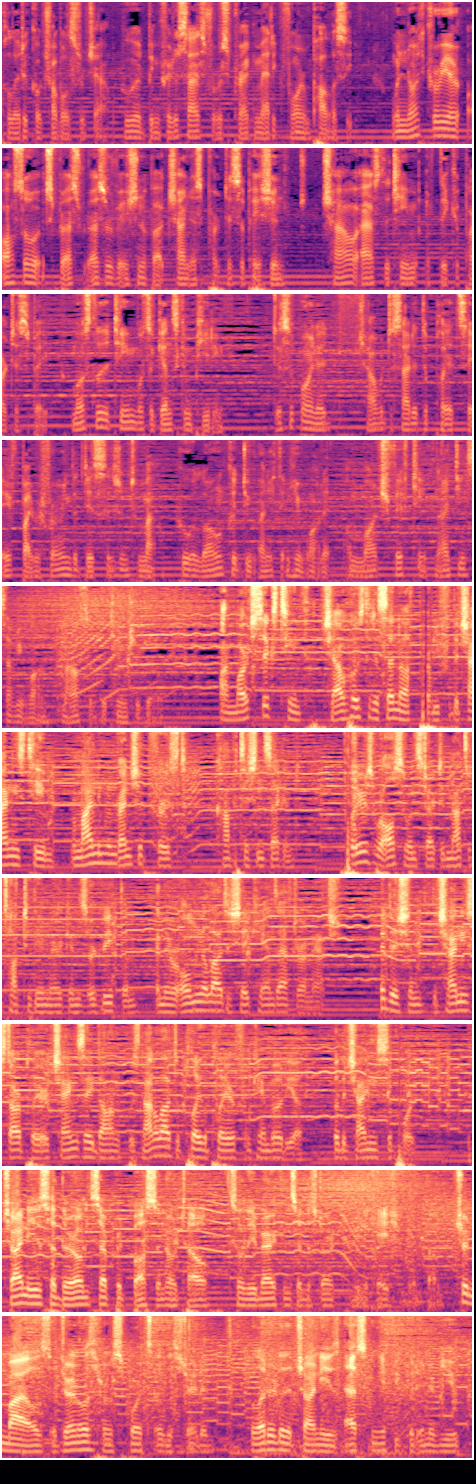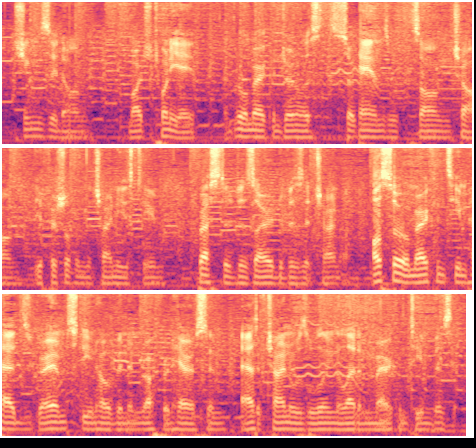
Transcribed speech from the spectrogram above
political troubles for Chow, who had been criticized for his pragmatic foreign policy. When North Korea also expressed reservation about China's participation, Chow asked the team if they could participate. Most of the team was against competing. Disappointed, Chow decided to play it safe by referring the decision to Mao, who alone could do anything he wanted. On March 15, 1971, Mao said the team should go. On March 16th, Chow hosted a send-off party for the Chinese team, reminding them friendship first, competition second. Players were also instructed not to talk to the Americans or greet them, and they were only allowed to shake hands after a match. In addition, the Chinese star player Zhuang Zedong was not allowed to play the player from Cambodia, but the Chinese support. The Chinese had their own separate bus and hotel, so the Americans had to start communication with them. Richard Miles, a journalist from Sports Illustrated, a letter to the Chinese asking if he could interview Zhuang Zedong. March 28th, several American journalists shook hands with Song Zhong, the official from the Chinese team, expressed a desire to visit China. Also, American team heads Graham Steenhoven and Rufford Harrison asked if China was willing to let an American team visit.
